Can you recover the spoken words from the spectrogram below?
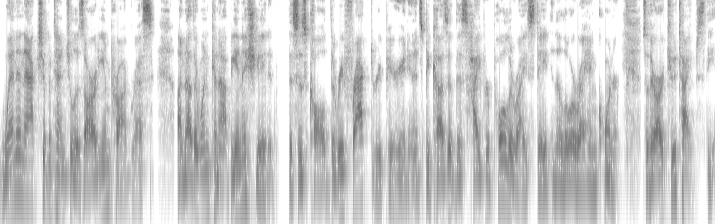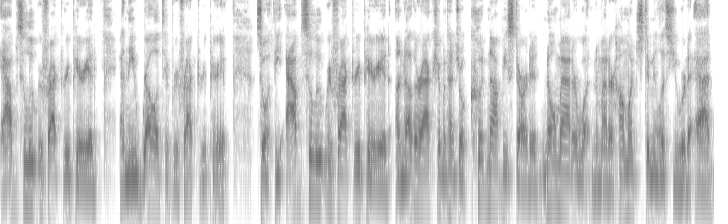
when an action potential is already in progress, another one cannot be initiated. This is called the refractory period, and it's because of this hyperpolarized state in the lower right-hand corner. So there are two types, the absolute refractory period and the relative refractory period. So at the absolute refractory period, another action potential could not be started no matter what, no matter how much stimulus you were to add.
